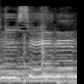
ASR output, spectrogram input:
You de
